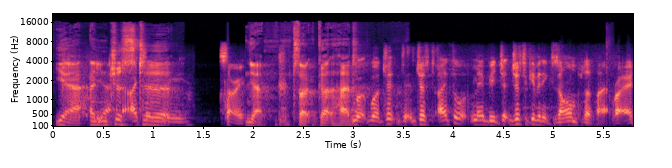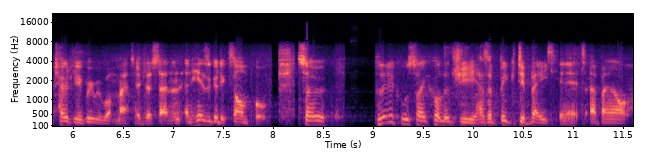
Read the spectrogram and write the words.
Yeah, and Yeah, just I to totally- sorry. yeah, so go ahead. Well, well just, just I thought maybe ju- just to give an example of that, right? I totally agree with what Matt just said, and, and here's a good example. So, political psychology has a big debate in it about,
